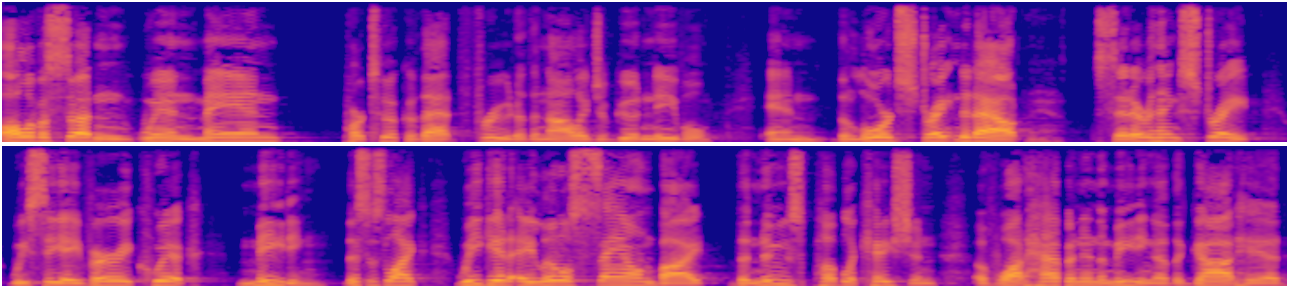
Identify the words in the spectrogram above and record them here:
all of a sudden when man partook of that fruit of the knowledge of good and evil, and the Lord straightened it out, set everything straight, we see a very quick meeting. This is like we get a little sound bite, the news publication of what happened in the meeting of the Godhead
